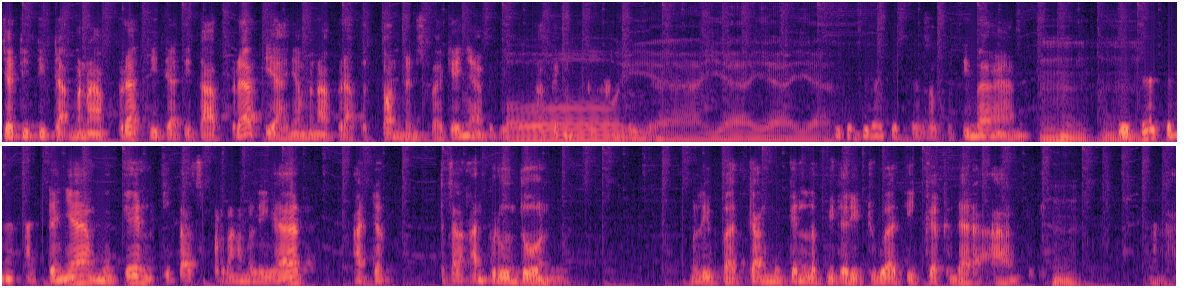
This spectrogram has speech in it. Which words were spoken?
Jadi tidak menabrak, tidak ditabrak, ya hanya menabrak beton dan sebagainya begitu. Oh Tapi iya iya iya iya. Itu juga jadi satu pertimbangan. Mm -hmm. Beda dengan adanya mungkin kita pernah melihat ada kecelakaan beruntun melibatkan mungkin lebih dari dua tiga kendaraan. Hmm. Nah,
